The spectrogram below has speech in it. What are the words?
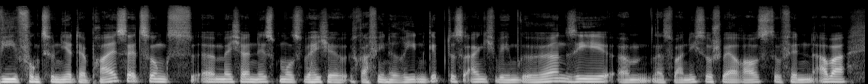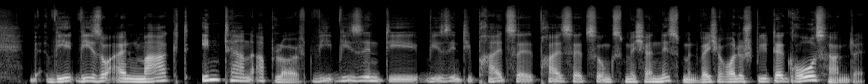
wie funktioniert der Preissetzungsmechanismus? Welche Raffinerien gibt es eigentlich? Wem gehören sie? Ähm, das war nicht so schwer herauszufinden. Aber wie, wie so ein Markt intern abläuft, wie, wie sind die, wie sind die Preissetzungsmechanismen? Welche Rolle spielt der Großhandel?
